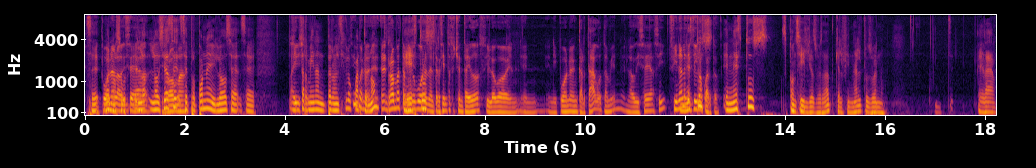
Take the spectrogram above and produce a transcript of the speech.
Se, Hipona, bueno, la Odisea, la- la Odisea se, propone y luego se- ahí Sí, sí. terminan, pero en el siglo Sí, IV, bueno, ¿no? En Roma también hubo uno en Estos- el 382 y luego en, en, en Hipona, en Cartago también, en la Odisea, sí. Finales en del siglo estos- IV. En estos concilios, ¿verdad? Que al final, pues bueno, era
